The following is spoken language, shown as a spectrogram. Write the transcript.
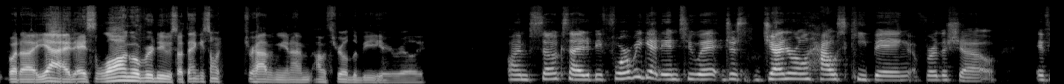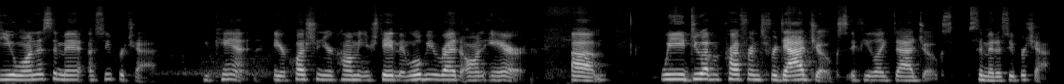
but uh, yeah, it, it's long overdue. So thank you so much for having me, and I'm I'm thrilled to be here. Really. I'm so excited. Before we get into it, just general housekeeping for the show. If you want to submit a super chat, you can. Your question, your comment, your statement will be read on air. Um, we do have a preference for dad jokes. If you like dad jokes, submit a super chat.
